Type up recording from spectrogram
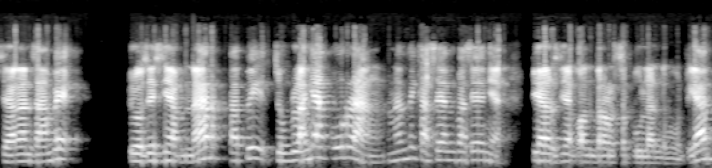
Jangan sampai dosisnya benar, tapi jumlahnya kurang. Nanti kasihan pasiennya dia harusnya kontrol sebulan kemudian,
